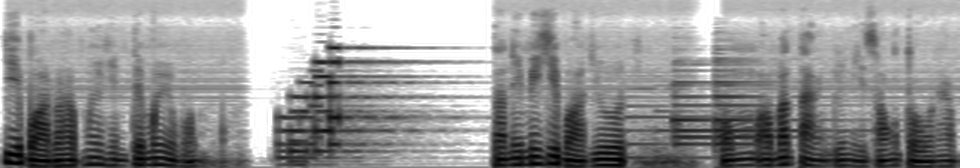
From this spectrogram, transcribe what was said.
คีย์บอร์ดป่ะครับเมื่อเห็นแต่มือผม ตอนนี้มีคีย์บอร์ดอยู่ ผมเอามาตั้งอยู่นี่สองตัวนะครับ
